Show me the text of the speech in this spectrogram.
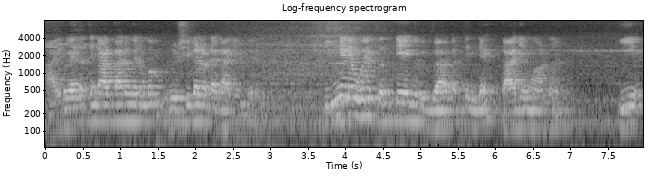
ആയുർവേദത്തിന്റെ ആൾക്കാർ വരുമ്പം ഋഷികളുടെ കാര്യം വരും. ഇങ്ങനെ ഒരു പ്രത്യേക വിഭാഗത്തിന്റെ കാര്യമാണ് ഈ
